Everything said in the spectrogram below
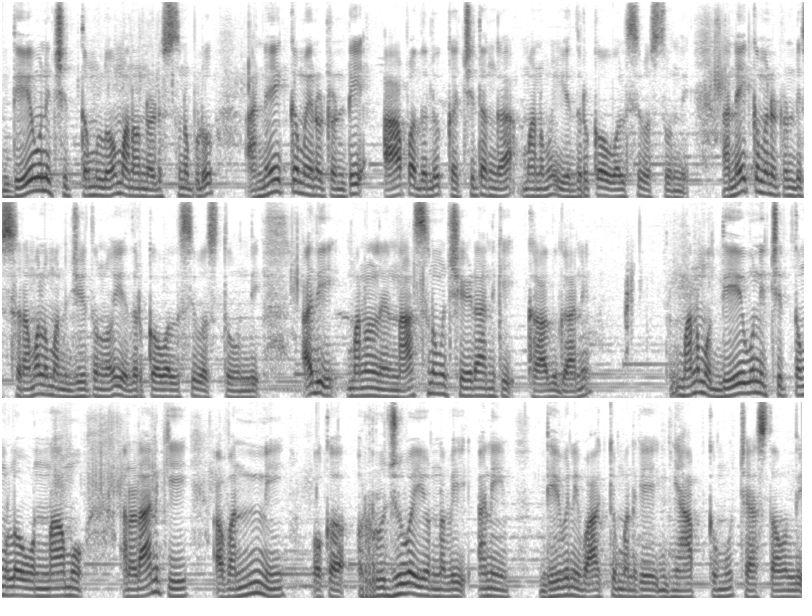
దేవుని చిత్తంలో మనం నడుస్తున్నప్పుడు అనేకమైనటువంటి ఆపదలు ఖచ్చితంగా మనము ఎదుర్కోవలసి వస్తుంది. అనేకమైనటువంటి శ్రమలు మన జీవితంలో ఎదుర్కోవాల్సి వస్తుంది. అది మనల్ని నాశనం చేయడానికి కాదు కానీ మనము దేవుని చిత్తంలో ఉన్నాము అనడానికి అవన్నీ ఒక రుజువై ఉన్నవి అని దేవుని వాక్యం మనకి జ్ఞాపకము చేస్తూ ఉంది.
